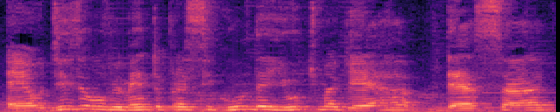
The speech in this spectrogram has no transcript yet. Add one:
é o desenvolvimento para a segunda e última guerra dessa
